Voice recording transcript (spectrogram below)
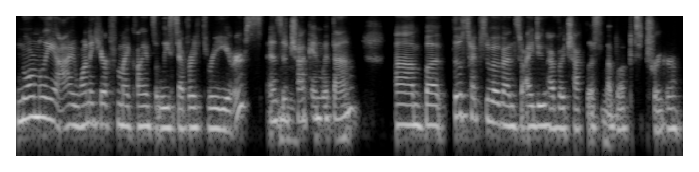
normally, I want to hear from my clients at least every three years as a mm-hmm. check in with them. Um, but those types of events, I do have a checklist in the book to trigger.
